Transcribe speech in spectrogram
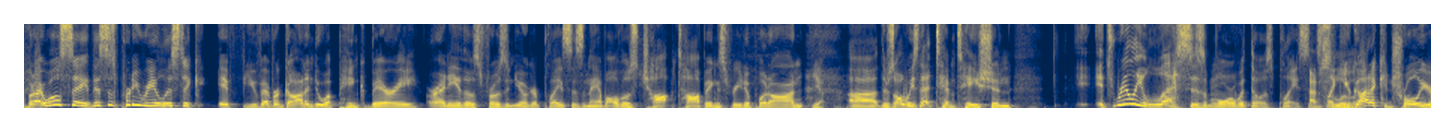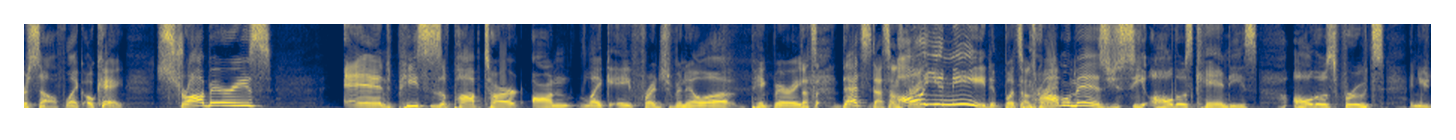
But I will say this is pretty realistic if you've ever gone into a Pinkberry or any of those frozen yogurt places and they have all those chop toppings for you to put on. Yeah. Uh, there's always that temptation. It's really less is more with those places. Absolutely. Like you got to control yourself. Like okay, strawberries and pieces of Pop Tart on like a French vanilla Pinkberry. That's- that's that sounds all great. you need. But the sounds great. problem is, you see all those candies, all those fruits, and you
